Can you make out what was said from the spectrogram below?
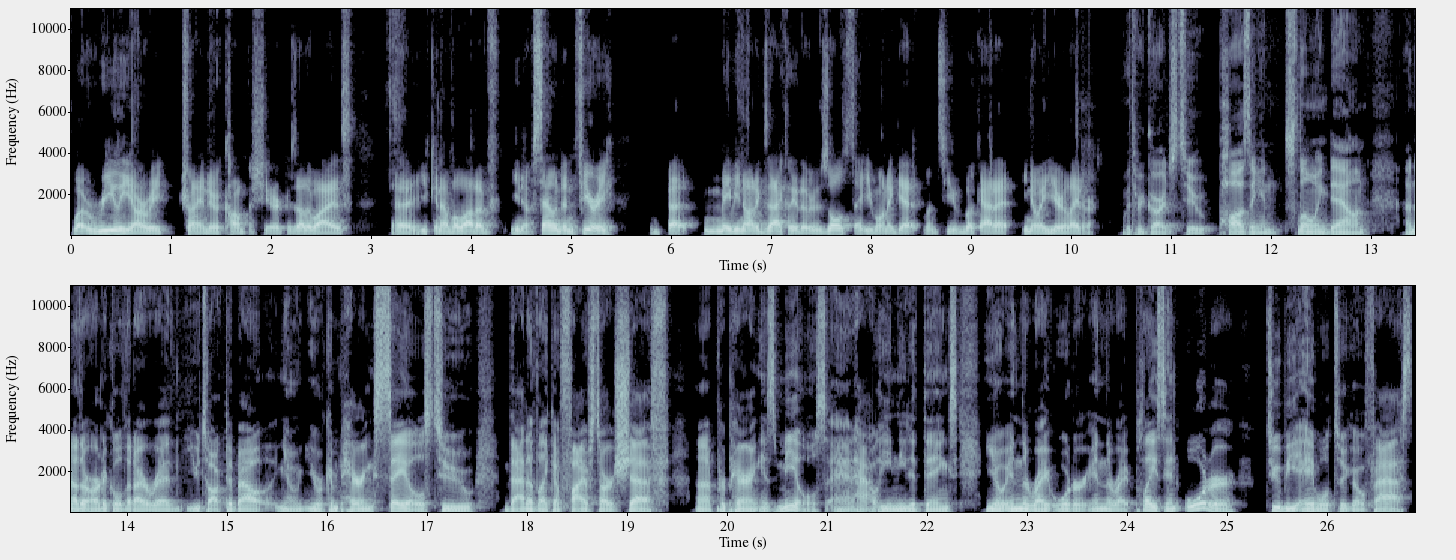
what really are we trying to accomplish here? Because otherwise, uh, you can have a lot of you know sound and fury, but maybe not exactly the results that you want to get once you look at it, you know, a year later. With regards to pausing and slowing down, another article that I read, you talked about, you know, you were comparing sales to that of like a five star chef uh, preparing his meals and how he needed things, you know, in the right order, in the right place, in order to be able to go fast.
